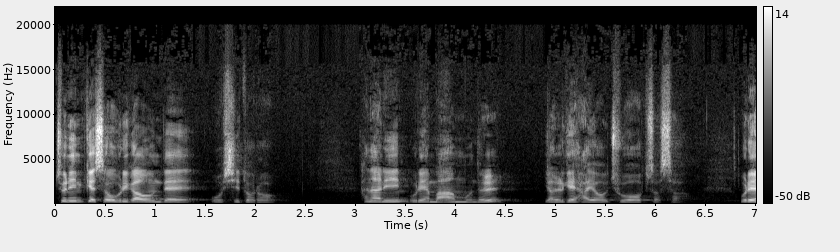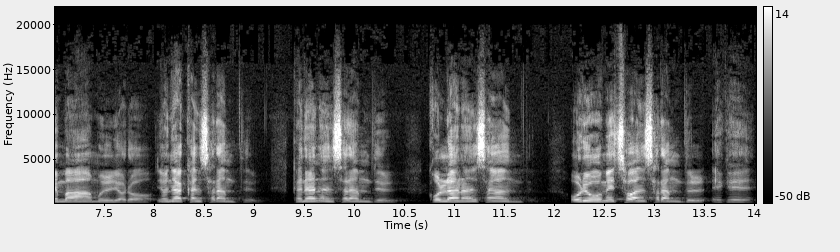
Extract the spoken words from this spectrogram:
주님께서 우리 가운데 오시도록 하나님 우리의 마음 문을 열게 하여 주옵소서. 우리의 마음을 열어 연약한 사람들, 가난한 사람들, 곤란한 상황들, 어려움에 처한 사람들에게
